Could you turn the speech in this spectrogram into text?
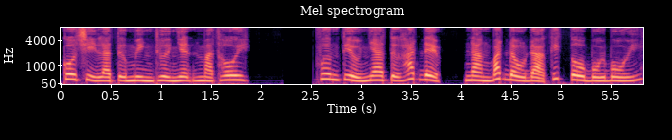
cô chỉ là tự mình thừa nhận mà thôi. Vương Tiểu Nha tự hát đệm, nàng bắt đầu đả kích tô bối bối.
